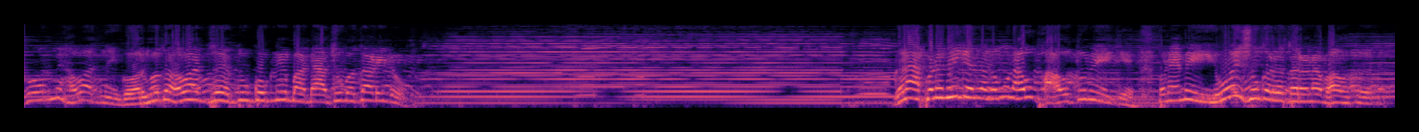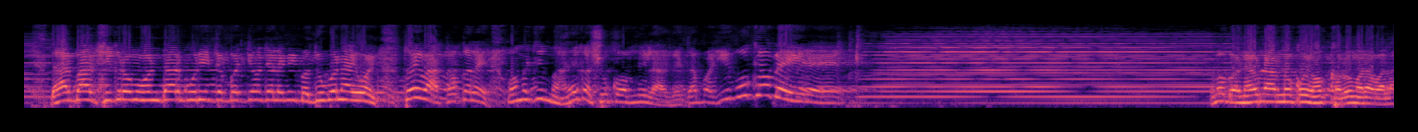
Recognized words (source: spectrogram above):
ગોર ને હવા જ નહીં ગોરમાં તો હવા જ છે તું કોક ને ડાચું બતાડી દો ઘણા આપણે નહીં કહેતા કે હું આવું ભાવતું નહીં કે. પણ એને એવો શું કર્યો તરણા ભાવતું એને? દાળ બાર શીકરો મોહનદાર પૂરી ચાલે જલેબી બધું બનાવ્યું હોય તો એ વાતો કરે. મમ્મીજી મારે કશું કોમ નહીં લાગે. તો પછી ભૂખ્યો બે રે એમાં બનાવનારનો કોઈ હક ખરો મારા વાલા?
